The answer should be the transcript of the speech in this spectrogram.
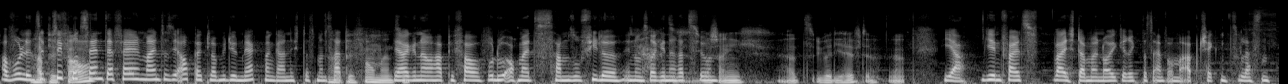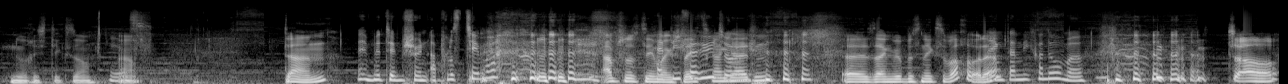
obwohl in HPV? 70 Prozent der Fällen meinte sie auch, bei Chlamydien merkt man gar nicht, dass man es hat. HPV meinst Ja, du? genau, HPV, wo du auch meinst, das haben so viele in unserer Generation. Wahrscheinlich hat es über die Hälfte. Ja. Ja, jedenfalls war ich da mal neugierig, das einfach mal abchecken zu lassen. Nur richtig so. Ja. Yes. Dann Mit dem schönen Abschlussthema. Abschlussthema Happy Geschlechtskrankheiten. äh, sagen wir bis nächste Woche, oder? Denkt an die Kondome. Ciao.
